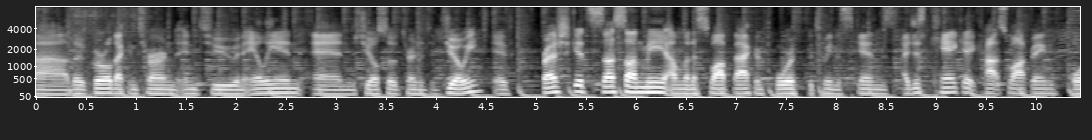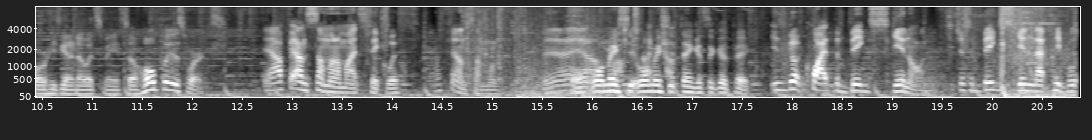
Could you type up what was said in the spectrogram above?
uh, the girl that can turn into an alien, and she also turns into Joey. If Fresh gets sus on me, I'm gonna swap back and forth between the skins. I just can't get caught swapping, or he's gonna know it's me. So hopefully this works. Yeah, I found someone I might stick with. I found someone. Yeah, well, yeah. What I'm, makes I'm, you What I, makes I, you think it's a good pick? He's got quite the big skin on. Just a big skin that people.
